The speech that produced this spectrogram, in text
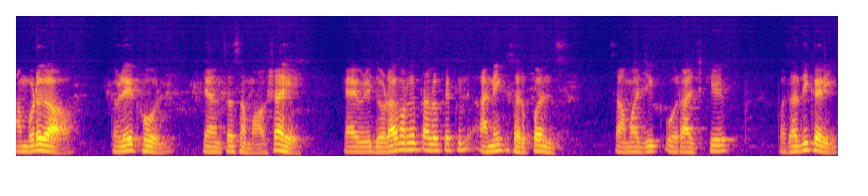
आंबडगाव तळेखोल यांचा समावेश आहे. यावेळी दोडामार्ग तालुक्यातील अनेक सरपंच सामाजिक व राजकीय पदाधिकारी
